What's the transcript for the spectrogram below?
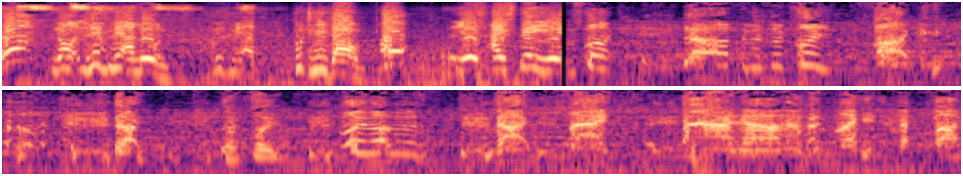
Uh, no, leave me alone. Leave me. At, put me down. Uh, yes, I stay here. Fuck. No, please. Fuck. Look, please. Please. Look, please. Ah, no, please. Fuck.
